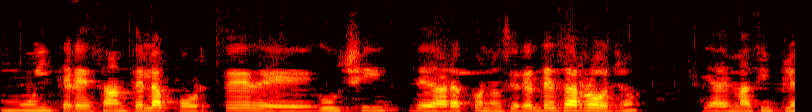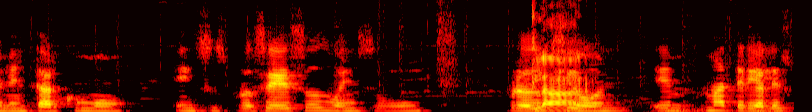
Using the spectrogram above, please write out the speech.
muy interesante el aporte de Gucci de dar a conocer el desarrollo y además implementar como en sus procesos o en su producción materiales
